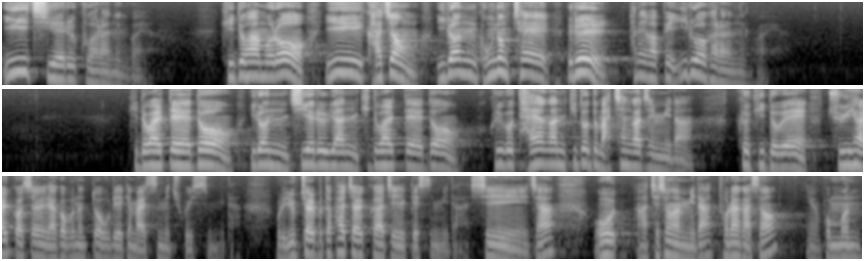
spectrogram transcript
이 지혜를 구하라는 거예요. 기도함으로 이 가정, 이런 공동체를 하나님 앞에 이루어 가라는 거예요. 기도할 때에도 이런 지혜를 위한 기도할 때에도 그리고 다양한 기도도 마찬가지입니다. 그 기도에 주의할 것을 야고보는 또 우리에게 말씀해 주고 있습니다. 우리 6절부터 8절까지 읽겠습니다. 시작. 오, 아 죄송합니다. 돌아가서 예, 본문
